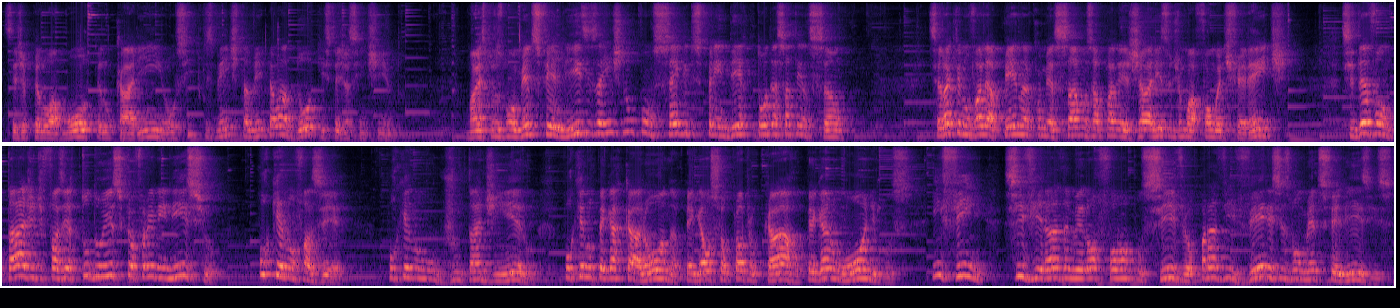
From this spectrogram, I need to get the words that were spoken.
seja pelo amor, pelo carinho ou simplesmente também pela dor que esteja sentindo. Mas para os momentos felizes a gente não consegue desprender toda essa atenção. Será que não vale a pena começarmos a planejar isso de uma forma diferente? Se der vontade de fazer tudo isso que eu falei no início, por que não fazer? Por que não juntar dinheiro? Por que não pegar carona, pegar o seu próprio carro, pegar um ônibus? Enfim, se virar da melhor forma possível para viver esses momentos felizes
